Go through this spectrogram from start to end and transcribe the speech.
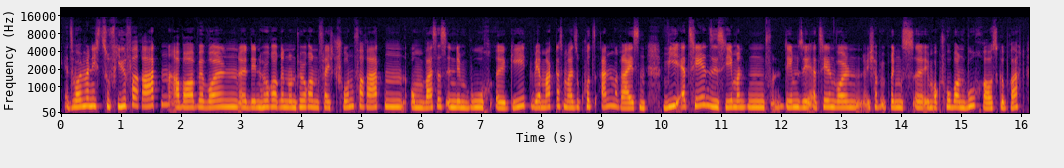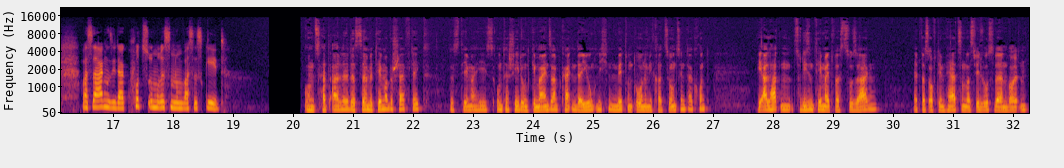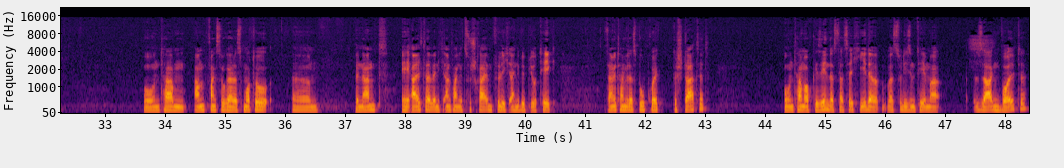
Jetzt wollen wir nicht zu viel verraten, aber wir wollen äh, den Hörerinnen und Hörern vielleicht schon verraten, um was es in dem Buch äh, geht. Wer mag das mal so kurz anreißen? Wie erzählen Sie es jemandem, dem Sie erzählen wollen? Ich habe übrigens äh, im Oktober ein Buch rausgebracht. Was sagen Sie da kurz umrissen, um was es geht? Uns hat alle dasselbe Thema beschäftigt. Das Thema hieß Unterschiede und Gemeinsamkeiten der Jugendlichen mit und ohne Migrationshintergrund. Wir alle hatten zu diesem Thema etwas zu sagen, etwas auf dem Herzen, was wir loswerden wollten. Und haben anfangs sogar das Motto ähm, benannt, ey Alter, wenn ich anfange zu schreiben, fülle ich eine Bibliothek. Damit haben wir das Buchprojekt gestartet und haben auch gesehen, dass tatsächlich jeder was zu diesem Thema sagen wollte.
